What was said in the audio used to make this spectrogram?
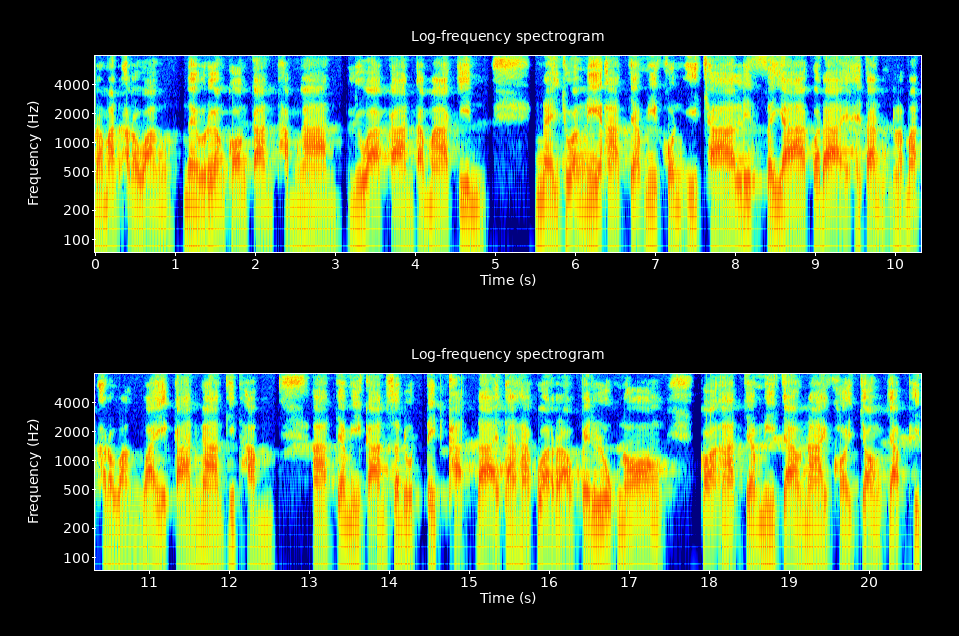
ระมัดระวังในเรื่องของการทำงาน หรือว่าการทำมากิน ในช่วงนี้อาจจะมีคนอิจฉาลิษยาก็ได้ ให้ท่านระมัดระวังไว้การงานที่ทำอาจจะมีการสะดุดติดขัดได้ ถ้าหากว่าเราเป็นลูกน้อง ก็อาจจะมีเจ้านายคอยจ้องจับผิด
